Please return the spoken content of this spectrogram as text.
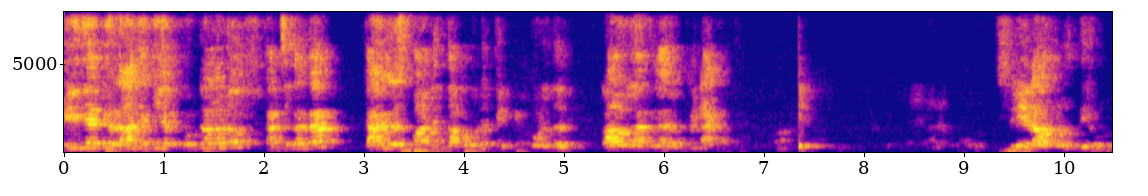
బీజేపీ రాజకీయ కుట్రలను ఖచ్చితంగా కాంగ్రెస్ పార్టీ తప్పకుండా తిప్పకూడదు రాహుల్ గాంధీ గారు శ్రీరాముడు దేవుడు.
